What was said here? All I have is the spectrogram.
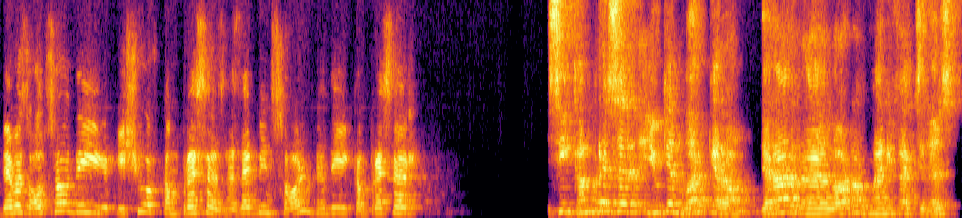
There was also the issue of compressors. Has that been solved? The compressor See, compressor, you can work around. There are a lot of manufacturers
